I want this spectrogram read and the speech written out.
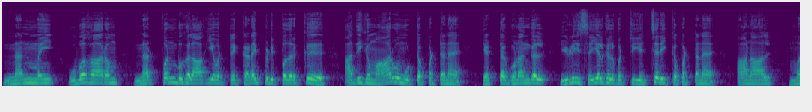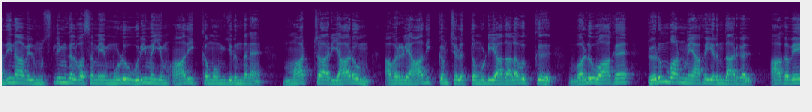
நன்மை உபகாரம் நற்பண்புகள் ஆகியவற்றை கடைபிடிப்பதற்கு அதிகம் ஆர்வம் ஊட்டப்பட்டன கெட்ட குணங்கள் இழி செயல்கள் பற்றி எச்சரிக்கப்பட்டன. ஆனால் மதினாவில் முஸ்லிம்கள் வசமே முழு உரிமையும் ஆதிக்கமும் இருந்தன. மாற்றார் யாரும் அவர்களை ஆதிக்கம் செலுத்த முடியாத அளவுக்கு வலுவாக பெரும்பான்மையாக இருந்தார்கள். ஆகவே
